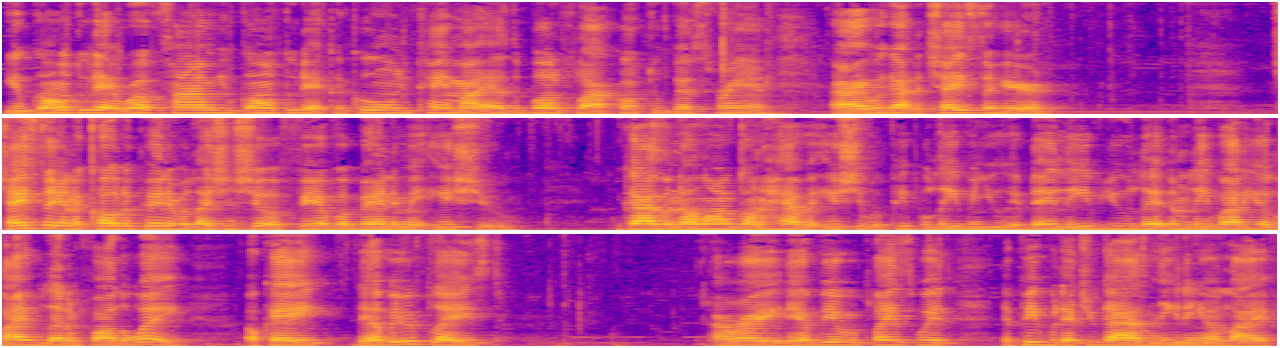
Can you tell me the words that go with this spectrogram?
You've gone through that rough time. You've gone through that cocoon. You came out as a butterfly, come through best friend. All right, we got the chaser here. Chaser in a codependent relationship, fear of abandonment issue. You guys are no longer going to have an issue with people leaving you. If they leave you, let them leave out of your life. Let them fall away. Okay? They'll be replaced. All right? They'll be replaced with the people that you guys need in your life.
